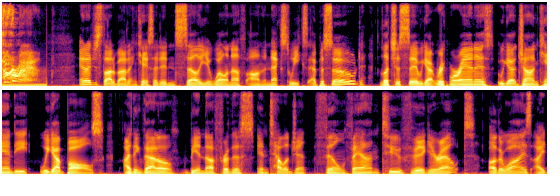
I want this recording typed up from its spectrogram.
Superman! And I just thought about it in case I didn't sell you well enough on the next week's episode. Let's just say we got Rick Moranis, we got John Candy, we got Balls. I think that'll be enough for this intelligent film fan to figure out. Otherwise, I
